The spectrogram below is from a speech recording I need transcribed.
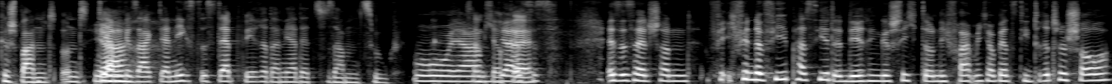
gespannt. Und die Ja. haben gesagt, der nächste Step wäre dann ja der Zusammenzug. Oh ja, fand ich auch ja, geil. es ist. Es ist halt schon, ich finde, viel passiert in deren Geschichte und ich frage mich, ob jetzt die dritte Show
